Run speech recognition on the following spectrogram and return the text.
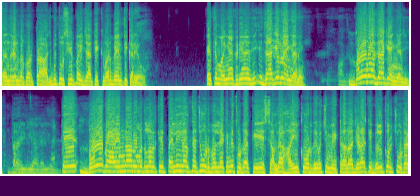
ਨਰਿੰਦਰ ਕੌਰ ਭਰਾਜ ਵੀ ਤੁਸੀਂ ਭਾਈ ਜਾ ਕੇ ਇੱਕ ਵਾਰ ਬੇਨਤੀ ਕਰਿਓ। ਇੱਥੇ ਮਾਈਆਂ ਖੜੀਆਂ ਨੇ ਜੀ ਇਹ ਜਾ ਕੇ ਵੀ ਆਈਆਂ ਨੇ। ਦੋ ਵਾਰ ਜਾ ਕੇ ਆਈਆਂ ਜੀ। ਤੇ ਦੋ ਵਾਰ ਇਹਨਾਂ ਨੂੰ ਮਤਲਬ ਕਿ ਪਹਿਲੀ ਗੱਲ ਤਾਂ ਝੂਠ ਬੋਲਿਆ ਕਹਿੰਦੇ ਤੁਹਾਡਾ ਕੇਸ ਚੱਲਦਾ ਹਾਈ ਕੋਰਟ ਦੇ ਵਿੱਚ ਮੀਟਰਾਂ ਦਾ ਜਿਹੜਾ ਕਿ ਬਿਲਕੁਲ ਝੂਠ ਹੈ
